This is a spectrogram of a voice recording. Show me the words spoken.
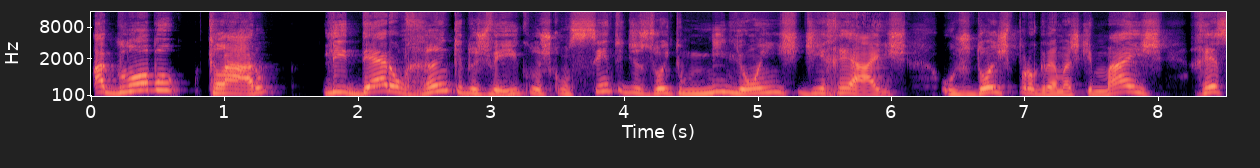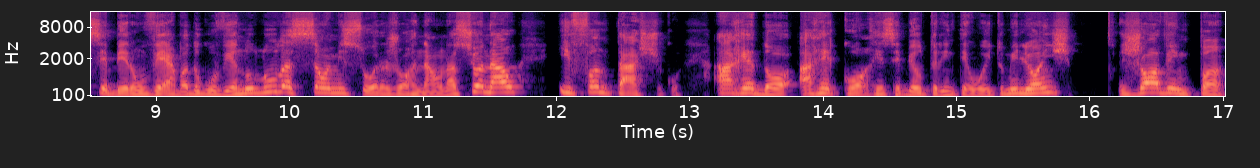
A Globo Claro lidera o ranking dos veículos com 118 milhões de reais. Os dois programas que mais receberam verba do governo Lula são emissora Jornal Nacional e Fantástico. A, Redor, a Record recebeu 38 milhões. Jovem Pan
